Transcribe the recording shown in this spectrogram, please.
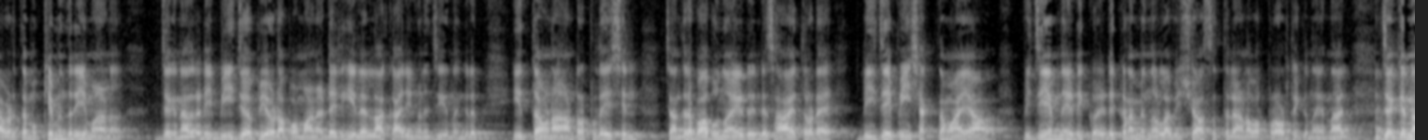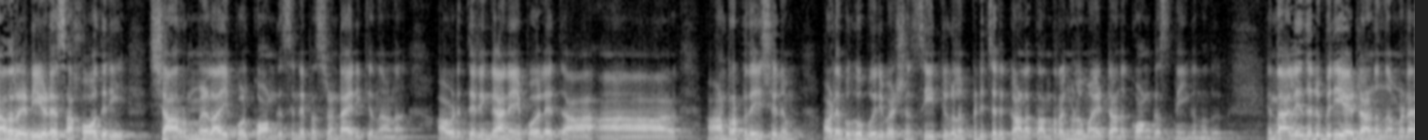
അവിടുത്തെ മുഖ്യമന്ത്രിയുമാണ് ജഗന്നാഥ് റെഡ്ഡി. ബി ജെ പിയോടൊപ്പമാണ് ഡൽഹിയിൽ എല്ലാ കാര്യങ്ങളും ചെയ്യുന്നെങ്കിലും ഇത്തവണ ആന്ധ്രാപ്രദേശിൽ ചന്ദ്രബാബു നായിഡുവിന്റെ സഹായത്തോടെ ബി ജെ പി ശക്തമായ വിജയം നേടി എടുക്കണമെന്നുള്ള വിശ്വാസത്തിലാണ് അവർ പ്രവർത്തിക്കുന്നത്. എന്നാൽ ജഗന്നാഥ് റെഡ്ഡിയുടെ സഹോദരി ഷർമിള ഇപ്പോൾ കോൺഗ്രസിന്റെ പ്രസിഡന്റായിരിക്കുന്നതാണ് അവിടെ തെലങ്കാനയെ പോലെ ആന്ധ്രാപ്രദേശിലും അവിടെ ബഹുഭൂരിപക്ഷം സീറ്റുകളും പിടിച്ചെടുക്കാനുള്ള തന്ത്രങ്ങളുമായിട്ടാണ് കോൺഗ്രസ് നീങ്ങുന്നത്. എന്നാൽ ഇതിലുപരിയായിട്ടാണ് നമ്മുടെ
